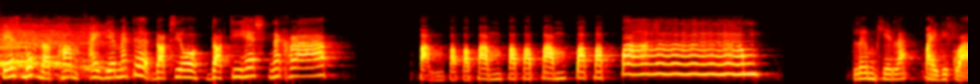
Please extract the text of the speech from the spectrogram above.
facebook.com/ideamatter.co.th นะครับปัมปั๊มปั๊มปั๊มปั๊มปั๊มปั๊มปั๊มปั๊ม เริ่มเพียนละไปดีกว่า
